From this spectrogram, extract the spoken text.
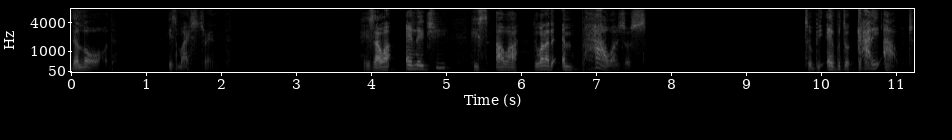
The Lord is my strength. He's our energy. He's our the one that empowers us to be able to carry out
